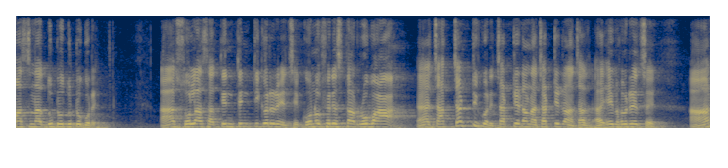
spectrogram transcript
মাসনা দুটো দুটো করে, আর সোলাসা তিন তিনটি করে রয়েছে। কোনো ফেরেস্তার রোবা হ্যাঁ চার চারটি করে, চারটে ডানা, চারটি ডানা এইভাবে রয়েছে। আর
